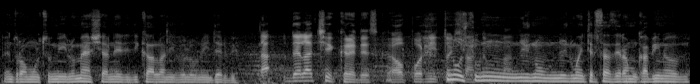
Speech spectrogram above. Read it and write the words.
pentru a mulțumi lumea și a ne ridica la nivelul unui derby. da, de la ce credeți că au pornit tot Nu ce s-a știu, nu, întâmplat? nici, nu, nici nu mă interesează, eram în cabină,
